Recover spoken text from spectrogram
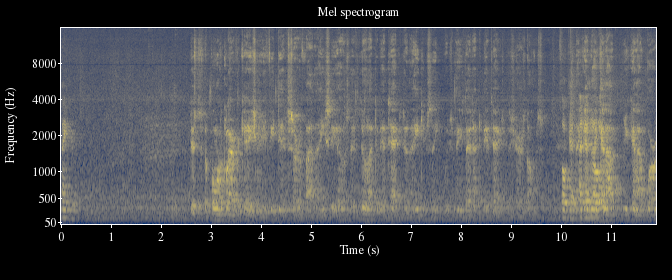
Thank you. Just as a point of clarification, if you did certify the ACOs, they still have to be attached to an agency, which means they'd have to be attached to the sheriff's office. Okay, They I can- didn't they know. cannot, you cannot work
